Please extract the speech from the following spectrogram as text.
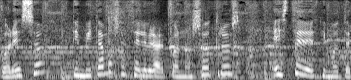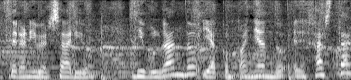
Por eso, te invitamos a celebrar con nosotros este decimotercer aniversario, divulgando y acompañando el hashtag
